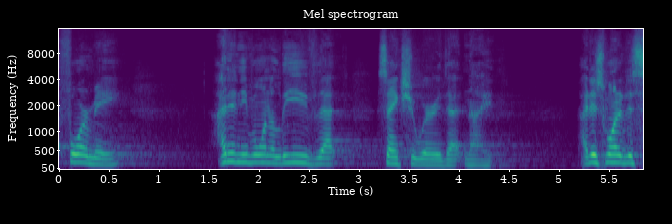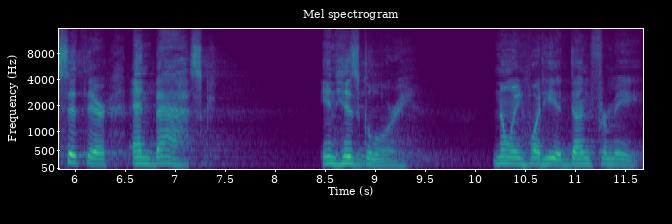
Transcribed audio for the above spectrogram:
for me. I didn't even want to leave that sanctuary that night. I just wanted to sit there and bask in His glory, knowing what He had done for me.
